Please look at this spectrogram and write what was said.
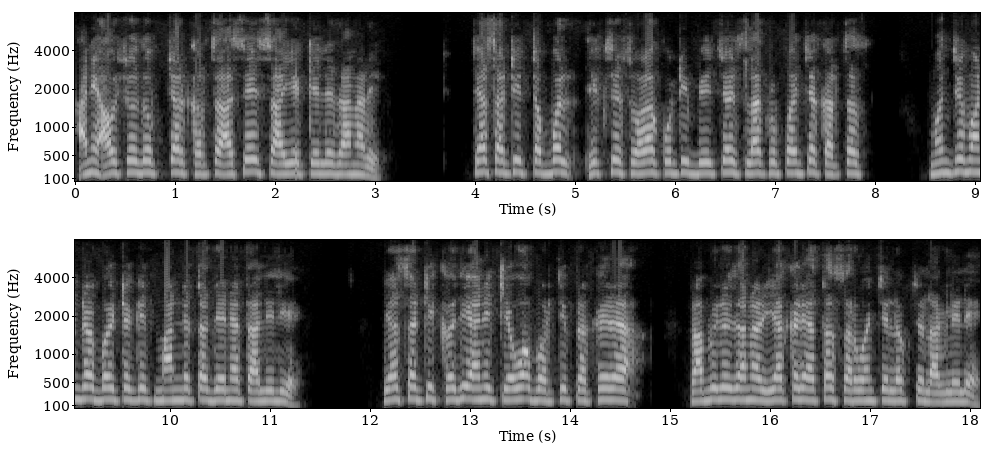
आणि औषधोपचार खर्च असे सहाय्य केले जाणार आहे. त्यासाठी तब्बल एकशे सोळा कोटी बेचाळीस लाख रुपयांच्या खर्चास मंत्रिमंडळ बैठकीत मान्यता देण्यात आलेली आहे. यासाठी कधी आणि केव्हा भरती प्रक्रिया राबविले जाणार याकडे आता सर्वांचे लक्ष लागलेले आहे.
